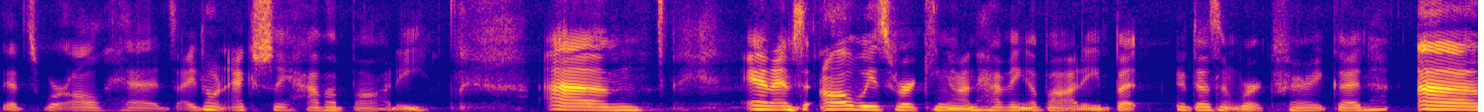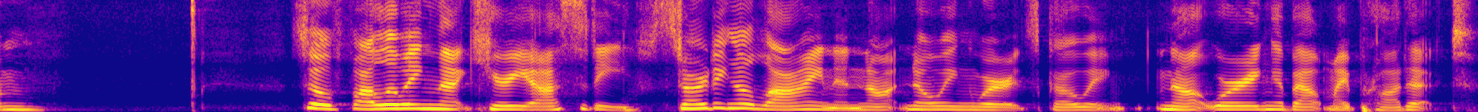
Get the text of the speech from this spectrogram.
that's we're all heads. I don't actually have a body, um, and I'm always working on having a body, but it doesn't work very good. Um, so, following that curiosity, starting a line and not knowing where it's going, not worrying about my product.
